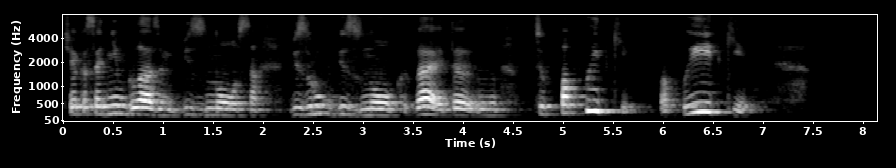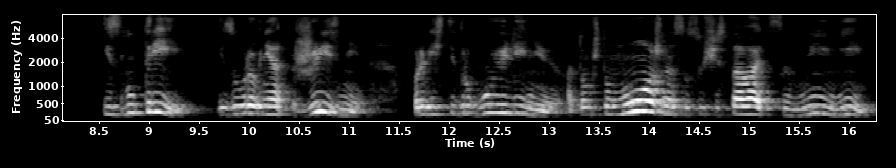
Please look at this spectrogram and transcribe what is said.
Человека с одним глазом, без носа, без рук, без ног, да, это все попытки, попытки изнутри, из уровня жизни провести другую линию о том, что можно сосуществовать с иными,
